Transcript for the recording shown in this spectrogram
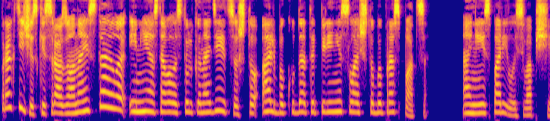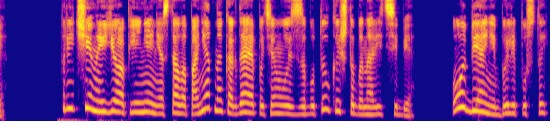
Практически сразу она и стаяла, и мне оставалось только надеяться, что Альба куда-то перенеслась, чтобы проспаться, а не испарилась вообще. Причина ее опьянения стала понятна, когда я потянулась за бутылкой, чтобы налить себе. Обе они были пусты.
